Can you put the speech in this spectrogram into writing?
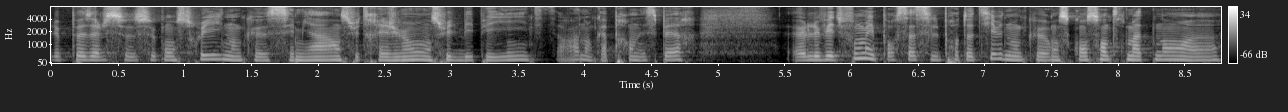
le puzzle se, construit. Donc SEMIA, ensuite région, ensuite BPI, etc. Donc après, on espère lever de fonds. Mais pour ça, c'est le prototype. Donc on se concentre maintenant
